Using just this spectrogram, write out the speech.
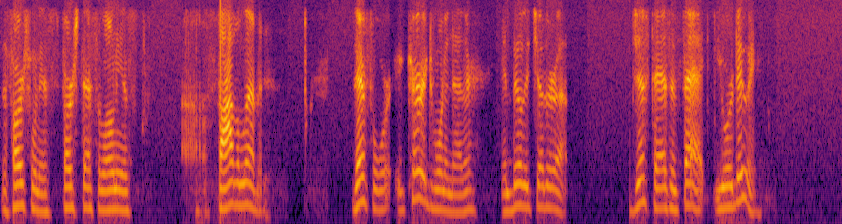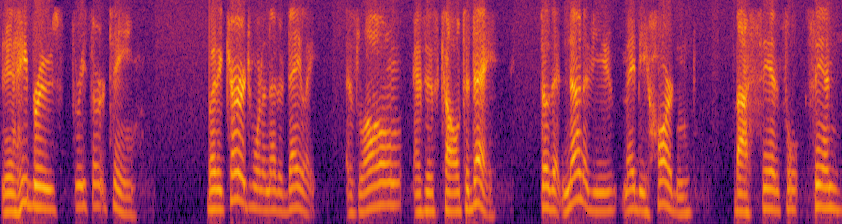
The first one is First Thessalonians uh, five eleven. Therefore, encourage one another and build each other up, just as in fact you are doing. And in Hebrews three thirteen, but encourage one another daily as long as is called today, so that none of you may be hardened by sinful sin.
